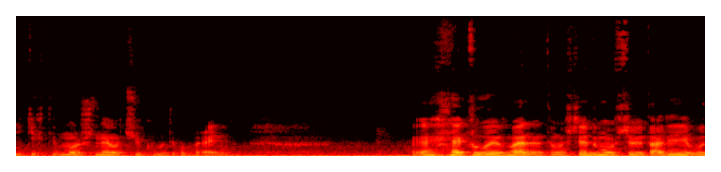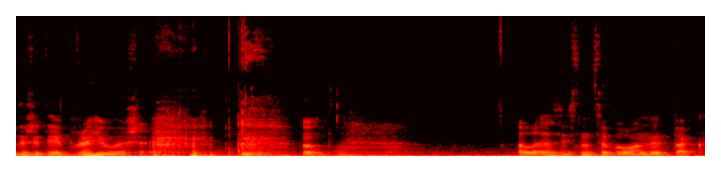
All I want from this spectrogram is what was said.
яких ти можеш не очікувати попередньо. Як було і в мене, тому що я думав, що в Італії я буду жити як в раю лише. От. Але, звісно, це було не так.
